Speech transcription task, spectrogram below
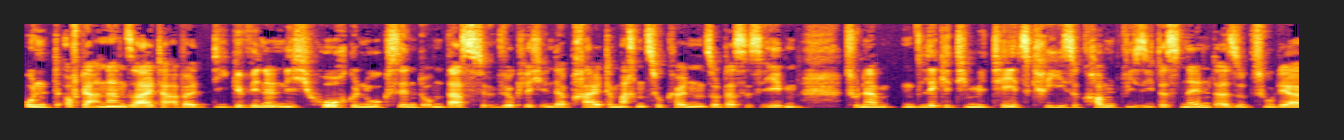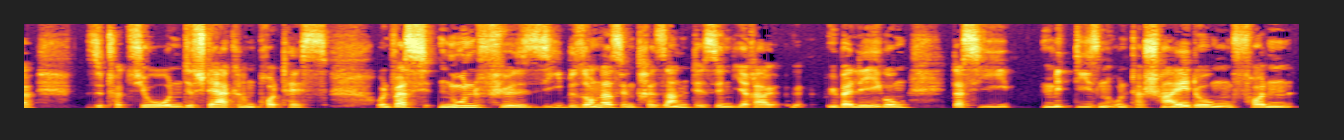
und auf der anderen Seite aber die Gewinne nicht hoch genug sind, um das wirklich in der Breite machen zu können, so dass es eben zu einer Legitimitätskrise kommt, wie sie das nennt, also zu der Situation des stärkeren Protests. Und was nun für Sie besonders interessant ist in Ihrer Überlegung, dass Sie mit diesen Unterscheidungen von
